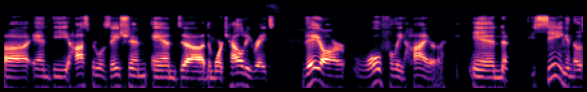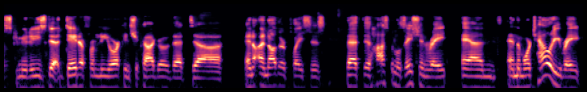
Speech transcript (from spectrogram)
uh, and the hospitalization and uh, the mortality rates, they are woefully higher in seeing in those communities data from New York and Chicago that uh, and, and other places that the hospitalization rate and and the mortality rate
